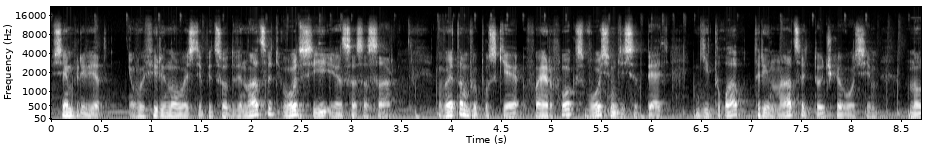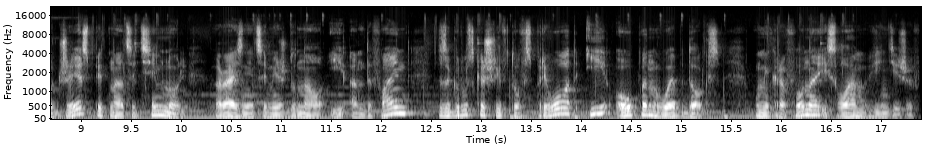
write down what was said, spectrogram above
Всем привет! В эфире новости 512 от CSSR. В этом выпуске Firefox 85, GitLab 13.8, Node.js 15.7.0, разница между null и undefined, загрузка шрифтов с preload и Open Web Docs. У микрофона Ислам Виндижев.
